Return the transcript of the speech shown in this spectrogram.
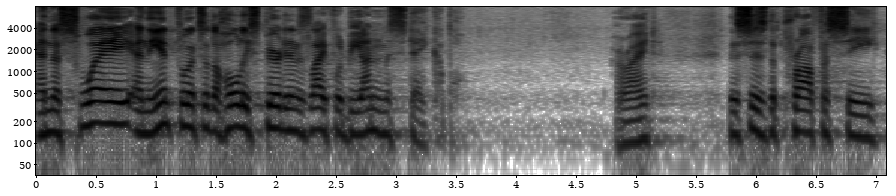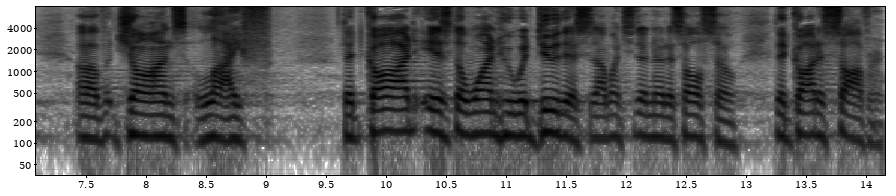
and the sway and the influence of the Holy Spirit in his life would be unmistakable. All right? This is the prophecy of John's life that God is the one who would do this. I want you to notice also that God is sovereign.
